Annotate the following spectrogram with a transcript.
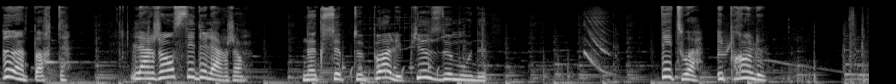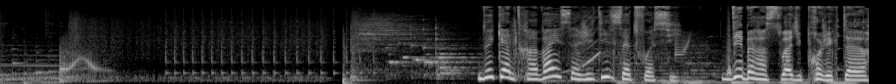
Peu importe. L'argent, c'est de l'argent. N'accepte pas les pièces de monnaie. Tais-toi et prends-le. De quel travail s'agit-il cette fois-ci? Débarrasse-toi du projecteur.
